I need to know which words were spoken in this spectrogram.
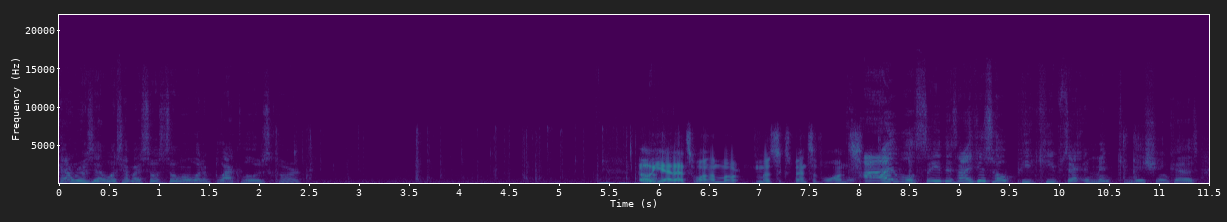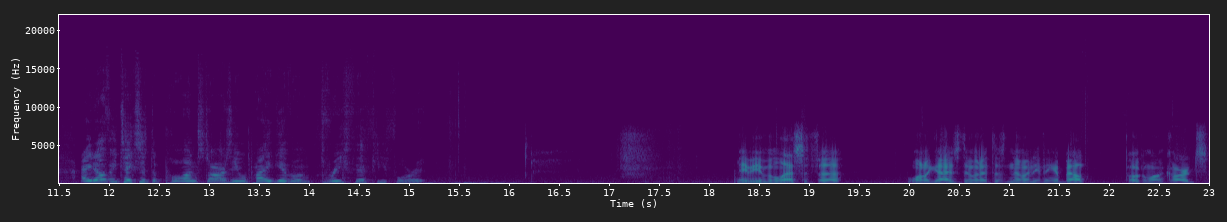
Kind of reminds me that one time I saw someone with a Black Lotus card. Oh, yeah, that's one of the mo- most expensive ones. I will say this: I just hope he keeps that in mint condition because I know if he takes it to Pawn Stars, he will probably give him three fifty for it. Maybe even less if uh, one of the guys doing it doesn't know anything about Pokemon cards.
